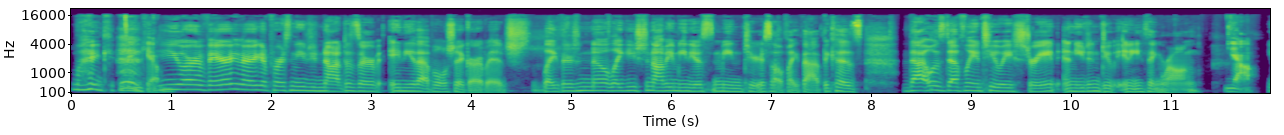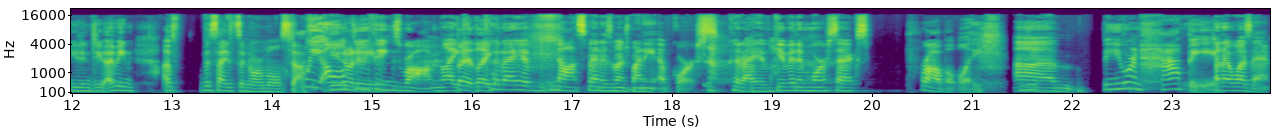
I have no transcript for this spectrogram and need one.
Like, Thank you. You are a very, very good person. You do not deserve any of that bullshit garbage. Like, there's no, like, you should not be mean to, mean to yourself like that because that was definitely a two way street and you didn't do anything wrong. Yeah. You didn't do, I mean, of, besides the normal stuff. We you all know do I mean? things wrong. Like, But, like- could I have not spent as much money? Of course. Could I have given him more sex? Probably. Um, But you weren't happy. but I wasn't.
